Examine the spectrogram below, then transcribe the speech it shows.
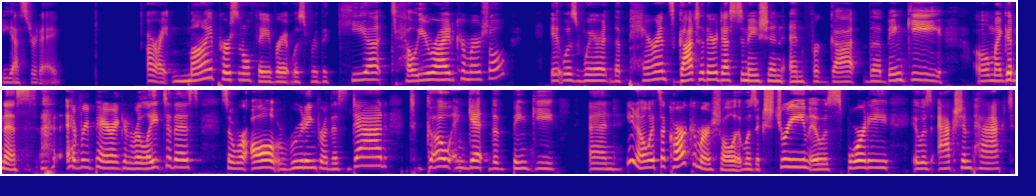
yesterday. All right, my personal favorite was for the Kia Telluride commercial. It was where the parents got to their destination and forgot the binky. Oh my goodness. Every parent can relate to this. So we're all rooting for this dad to go and get the binky. And, you know, it's a car commercial. It was extreme, it was sporty, it was action packed,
